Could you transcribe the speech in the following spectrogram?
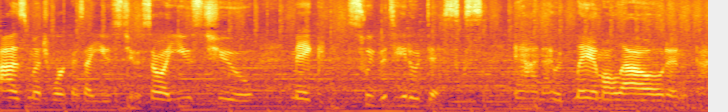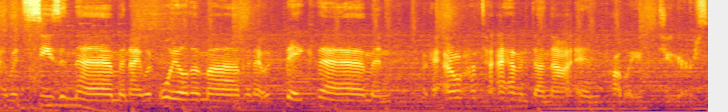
as much work as I used to. So I used to make sweet potato discs and I would lay them all out and I would season them and I would oil them up and I would bake them and okay, I don't have time, I haven't done that in probably two years.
